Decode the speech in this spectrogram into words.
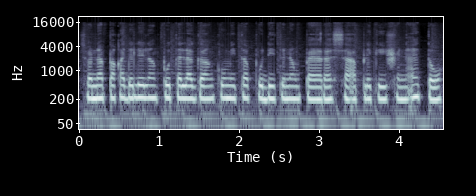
So, napakadali lang po talaga ang kumita po dito ng pera sa application na ito.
